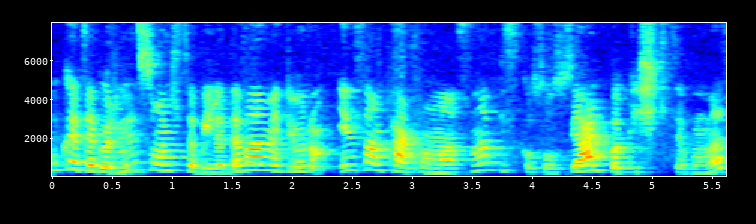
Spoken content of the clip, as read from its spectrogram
bu kategorinin son kitabıyla devam ediyorum. İnsan performansına psikososyal bakış kitabımız.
